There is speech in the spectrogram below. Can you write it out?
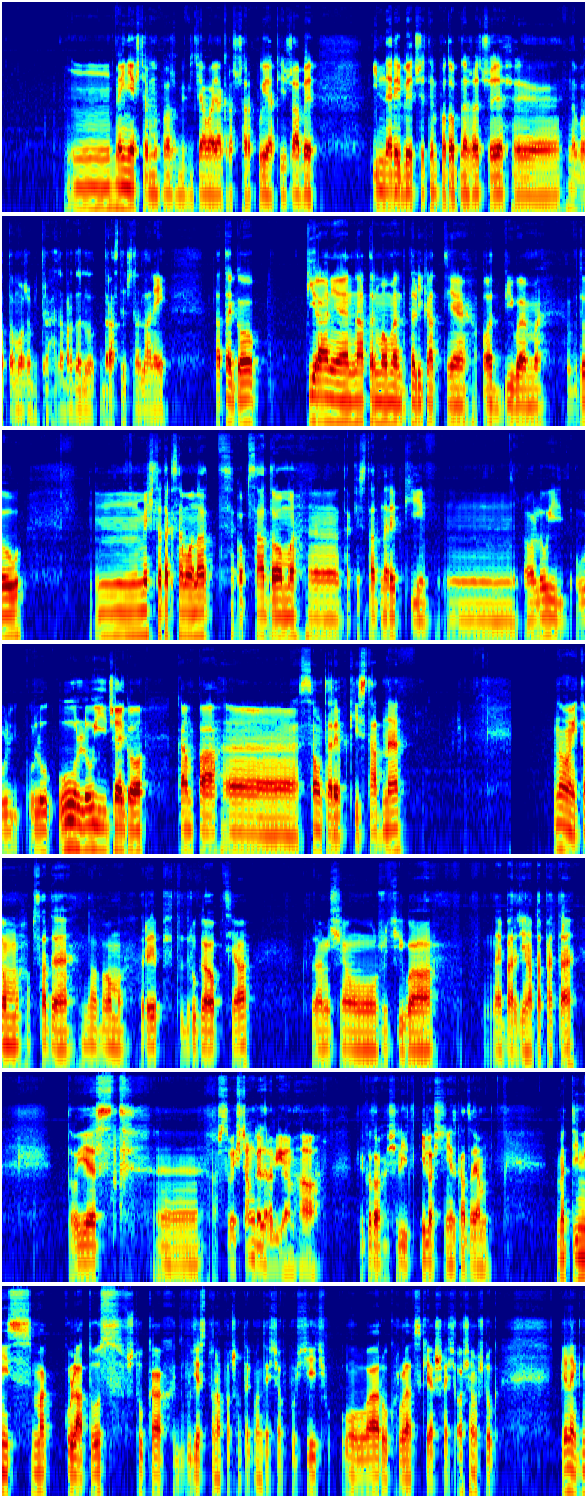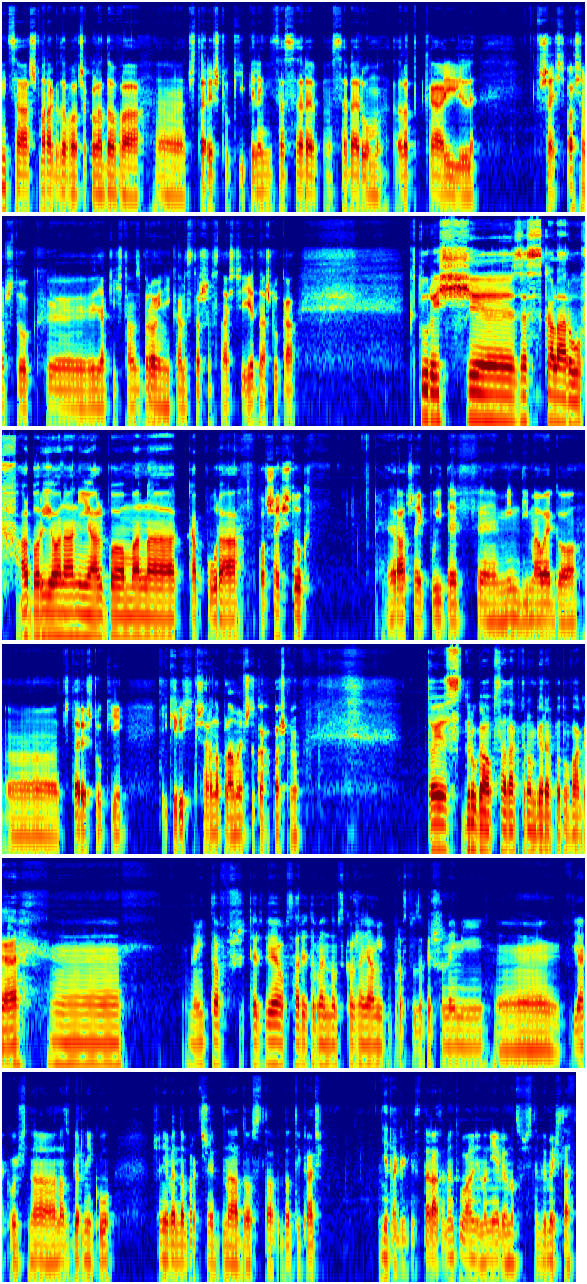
Mm, No i nie chciałbym chyba, żeby widziała, jak rozczarpuje jakieś żaby, inne ryby, czy tym podobne rzeczy, e, no bo to może być trochę za bardzo drastyczne dla niej. Dlatego piranie na ten moment delikatnie odbiłem w dół. Mm, Myślę tak samo nad obsadą, e, takie stadne rybki mm, o u, u, Lu- u Luigiego Campa są te rybki stadne. No i tą obsadę nową ryb to druga opcja, która mi się rzuciła najbardziej na tapetę. To jest. Yy, aż sobie ściągę zrobiłem. O, tylko trochę się ilości nie zgadzają. Metinis maculatus w sztukach 20 na początek będę chciał wpuścić. Uaru królewskie 6-8 sztuk. Pielęgnica szmaragdowo-czekoladowa 4 sztuki. Pielęgnica severum Rotkeil 6-8 sztuk. Yy, Jakiś tam zbrojnik, ale 116 1 sztuka. Któryś e, ze skalarów albo Rionani, albo Mana Kapura po 6 sztuk. Raczej pójdę w e, Mindy małego 4 sztuki i Kiriśnik czarnoplamy w sztukach 8. To jest druga obsada, którą biorę pod uwagę. Yy, No i to te dwie obsady to będą z korzeniami po prostu zawieszonymi yy, jakoś na, na zbiorniku, że nie będą praktycznie dna dosta- dotykać. Nie tak jak jest teraz, ewentualnie, no nie wiem, no coś z tym wymyślę.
